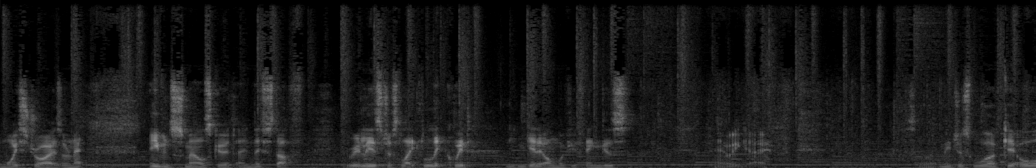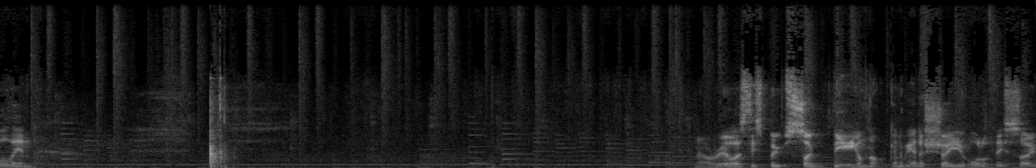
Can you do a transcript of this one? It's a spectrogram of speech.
moisturizer and it even smells good. And this stuff it really is just like liquid. You can get it on with your fingers. There we go. So let me just work it all in. Now I realise this boot's so big, I'm not going to be able to show you all of this, so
